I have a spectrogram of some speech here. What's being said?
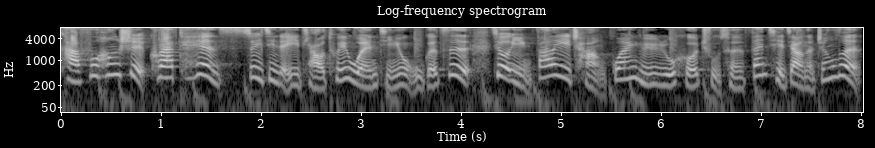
卡夫亨氏 Kraft Heinz 最近的一条推文，仅用五个字就引发了一场关于如何储存番茄酱的争论。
